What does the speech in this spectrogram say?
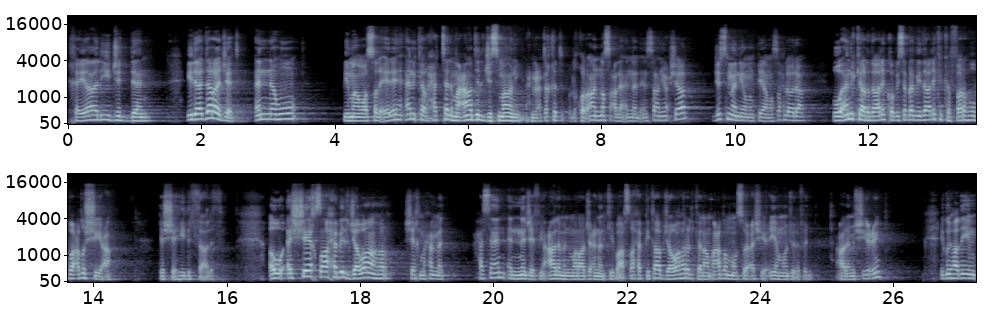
خيالي جدا. إلى درجة أنه بما وصل إليه أنكر حتى المعاد الجسماني نحن نعتقد القرآن نص على أن الإنسان يحشر جسما يوم القيامة صح ولا لا؟ وأنكر ذلك وبسبب ذلك كفره بعض الشيعة كالشهيد الثالث. أو الشيخ صاحب الجواهر شيخ محمد حسن النجفي عالم من مراجعنا الكبار صاحب كتاب جواهر الكلام أعظم موسوعة شيعية موجودة في العالم الشيعي. يقول هذه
